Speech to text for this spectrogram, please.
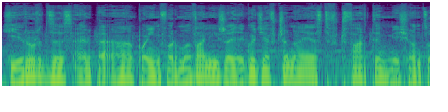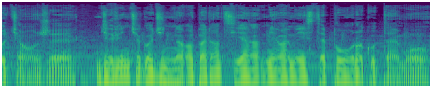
Chirurdzy z RPA poinformowali, że jego dziewczyna jest w czwartym miesiącu ciąży. Dziewięciogodzinna operacja miała miejsce pół roku temu.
